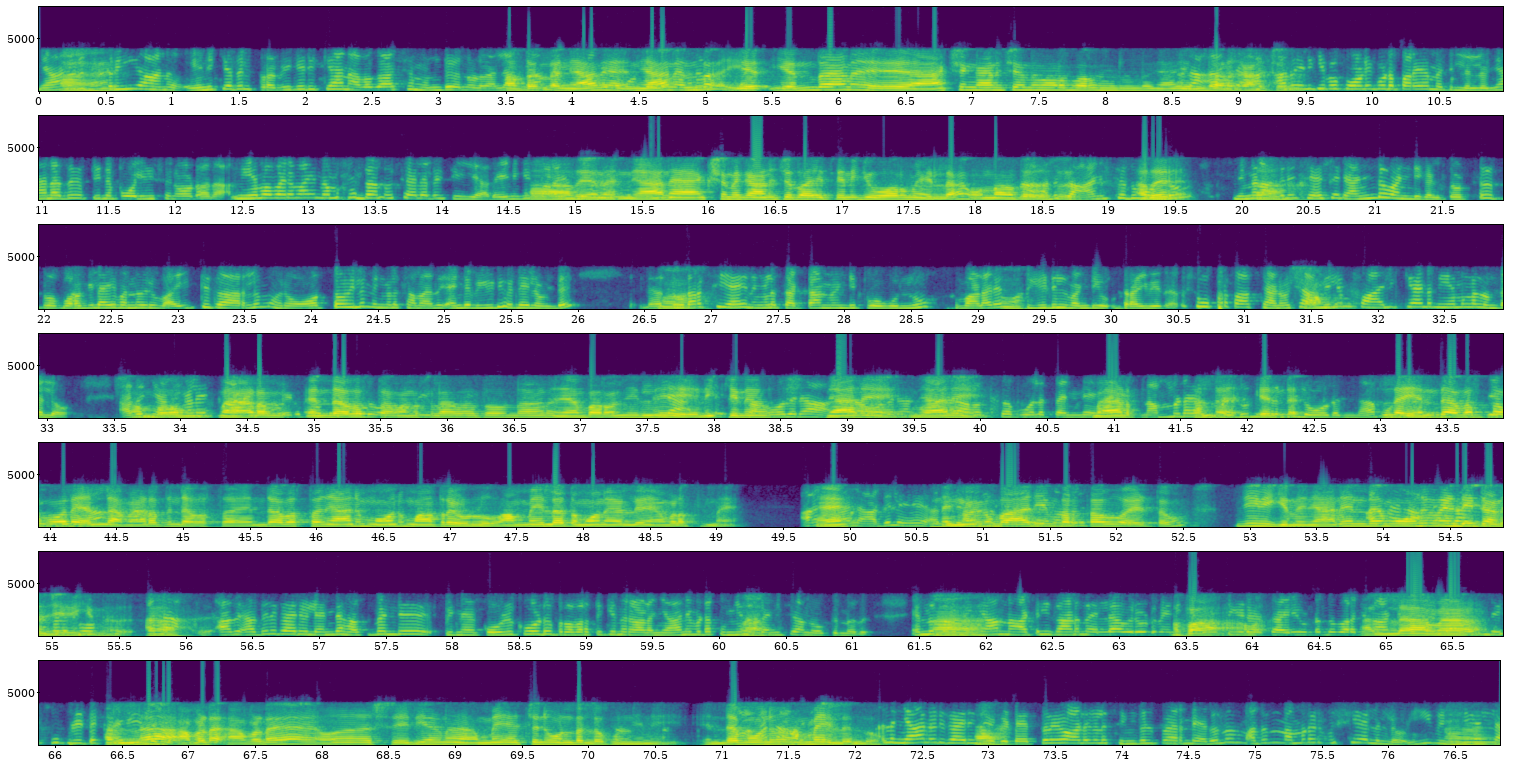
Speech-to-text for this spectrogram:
ഞാനൊരു. സ്ത്രീയാണ്. എനിക്കതിൽ പ്രതികരിക്കാൻ അവകാശമുണ്ട് എന്നുള്ളത്. ഞാൻ ഞാൻ എന്താ എന്താണ് ആക്ഷൻ കാണിച്ചതെന്ന് മാഡം പറഞ്ഞില്ലല്ലോ ഞാൻ എന്താണ് അത് അത് കാണിച്ചത്? എനിക്കിപ്പോ ഫോണിൽ കൂടെ പറയാൻ പറ്റില്ലല്ലോ. ഞാനത് പിന്നെ പോലീസിനോടോ അത് നിയമപരമായി നമുക്ക് എന്താന്ന് വെച്ചാൽ അത് ചെയ്യാം. എനിക്ക് അതെ ഞാൻ ആക്ഷൻ കാണിച്ചതായിട്ട് എനിക്ക് ഓർമ്മയില്ല. ഒന്നാമത്തെ ആ, അത് ദിവസം കാണിച്ചത് നിങ്ങൾ. അതിനുശേഷം രണ്ട് വണ്ടികൾ തൊട്ട് പുറകിലായി വന്ന ഒരു വൈറ്റ് കാറിലും ഒരു ഓട്ടോയിലും നിങ്ങൾ സമയത്ത് എന്റെ വീഡിയോ എന്തെങ്കിലുണ്ട് തുടർച്ചയായി നിങ്ങൾ തട്ടാൻ വേണ്ടി പോകുന്നു. വളരെ സ്പീഡിൽ വണ്ടി ഡ്രൈവ് ചെയ്ത്. സൂപ്പർ ഫാസ്റ്റ് ആണ്. പക്ഷെ അതിലും പാലിക്കേണ്ട നിയമങ്ങളുണ്ടല്ലോ. അത് ഞങ്ങളെ മാഡം എന്റെ അവസ്ഥ മനസ്സിലാവാത്തതുകൊണ്ടാണ് ഞാൻ പറഞ്ഞില്ലേ എനിക്ക് ഞാനേ ഞാനേ അവസ്ഥ പോലെ തന്നെ നമ്മുടെ അല്ല എന്റെ അല്ല അവസ്ഥ പോലെ അല്ല മാഡത്തിന്റെ അവസ്ഥ. എന്റെ അവസ്ഥ ഞാനും മോനും മാത്രമേ ഉള്ളൂ. അമ്മയില്ലാത്ത മോനെയല്ലേ ഞാൻ വളർത്തുന്നേ? ഏഹ് നിങ്ങളും നിങ്ങൾക്ക് ഭാര്യയും ഭർത്താവും ഭർത്താവുമായിട്ടും ജീവിക്കുന്നത് ഞാൻ എന്റെ മോന് വേണ്ടിയിട്ടാണ് ജീവിക്കുന്നത്. അത് അതിന് കാര്യമില്ല. എന്റെ ഹസ്ബൻഡ് പിന്നെ കോഴിക്കോട് പ്രവർത്തിക്കുന്ന ഒരാളാണ് ഞാനിവിടെ കുഞ്ഞിനെ തനിച്ചാണ് നോക്കുന്നത്. എന്ന് പറഞ്ഞ് ഞാൻ നാട്ടിൽ കാണുന്ന എല്ലാവരോടും എനിക്ക് കുട്ടിയുടെ ഡ്യൂട്ടിയുടെ കാര്യം ഉണ്ടെന്ന് പറഞ്ഞ് അവിടെ അവിടെ ശരിയാണ്. അമ്മയും അച്ഛനും ഉണ്ടല്ലോ കുഞ്ഞിന്. എന്റെ മോനും അമ്മയില്ലല്ലോ. അല്ല ഞാനൊരു കാര്യം ചോദിക്കട്ടെ. എത്രയോ ആളുകൾ സിംഗിൾ പാരന്റ്. അതൊന്നും അതൊന്നും നമ്മുടെ ഒരു വിഷയമല്ലല്ലോ. ഈ വിഷയമല്ല.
